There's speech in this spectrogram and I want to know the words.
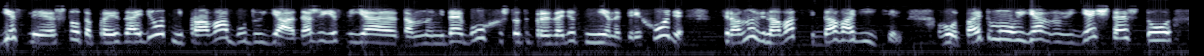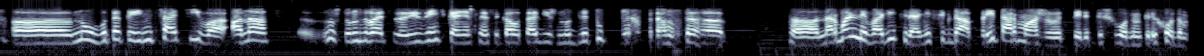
если что-то произойдет, не права буду я. Даже если я, там, ну, не дай бог, что-то произойдет не на переходе, все равно виноват всегда водитель. Вот, поэтому я, я считаю, что, э, ну, вот эта инициатива, она, ну, что называется, извините, конечно, если кого-то обижу, но для тупых, потому что Э, нормальные водители, они всегда притормаживают перед пешеходным переходом.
